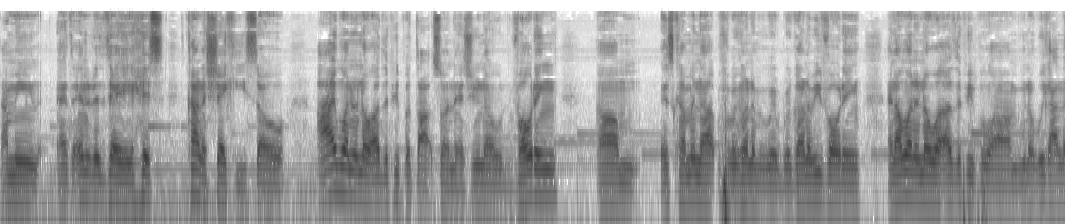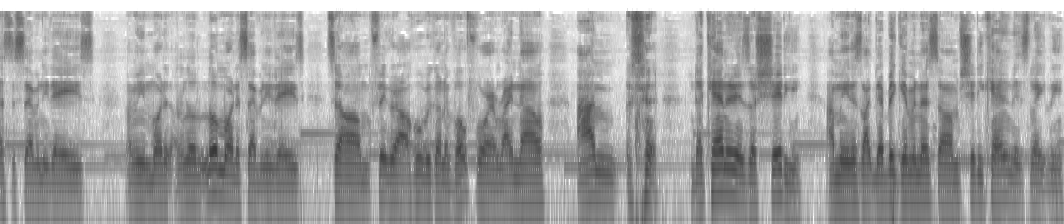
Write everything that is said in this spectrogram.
I mean, at the end of the day, it's kind of shaky. So I want to know other people's thoughts on this. You know, voting. Um, is coming up. We're gonna be, we're gonna be voting, and I want to know what other people. Um, you know, we got less than seventy days. I mean, more than a little, little more than seventy days to um figure out who we're gonna vote for. And right now, I'm. the candidates are shitty. I mean, it's like they've been giving us um shitty candidates lately.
